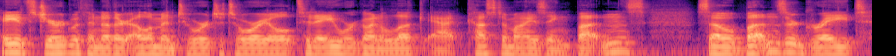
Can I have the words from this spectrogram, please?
Hey, it's Jerad with another Elementor tutorial. Today we're going to look at customizing buttons. So buttons are great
